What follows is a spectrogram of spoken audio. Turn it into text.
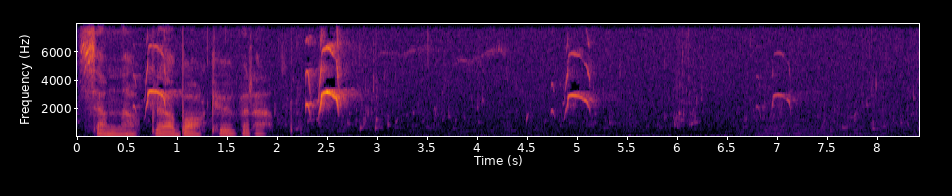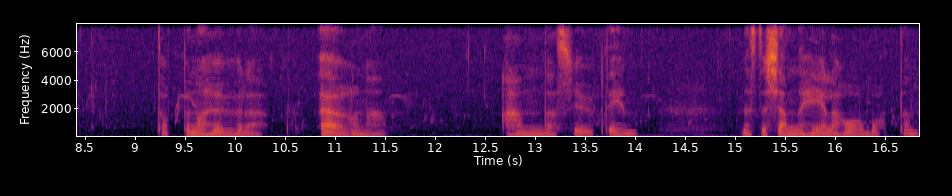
Känna och uppleva bakhuvudet. Toppen av huvudet, öronen. Andas djupt in medan du känner hela hårbotten.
